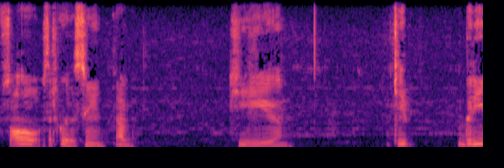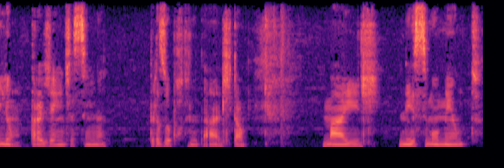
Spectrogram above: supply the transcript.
sol, essas coisas assim, sabe? Que que brilham pra gente assim, né? outras oportunidades e tal. Mas nesse momento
